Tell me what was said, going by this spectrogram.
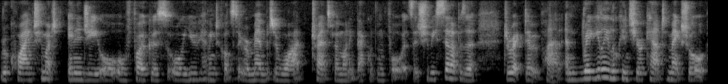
requiring too much energy or, or focus or you having to constantly remember to wire, transfer money backwards and forwards. It should be set up as a direct debit plan and regularly look into your account to make sure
